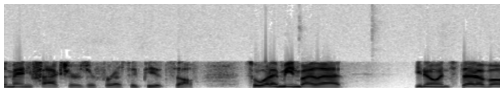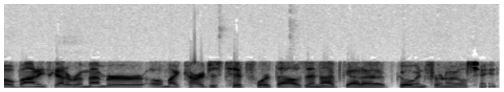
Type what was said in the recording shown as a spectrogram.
the manufacturers, or for SAP itself. So what I mean by that, you know, instead of oh Bonnie's got to remember oh my car just hit four thousand, I've got to go in for an oil change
